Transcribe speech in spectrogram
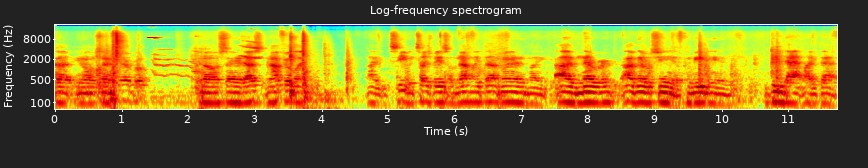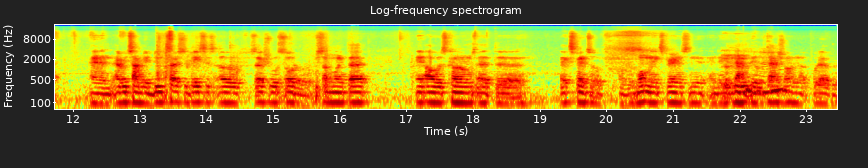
that. You know what I'm saying? Yeah, bro. You know what I'm saying? That's and I feel like like see even touch base on that like that, man. Like I've never I've never seen a comedian do that like that. And every time you do touch the basis of sexual assault or something like that, it always comes at the expense of, of the woman experiencing it and then that deal with that showing up, whatever.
